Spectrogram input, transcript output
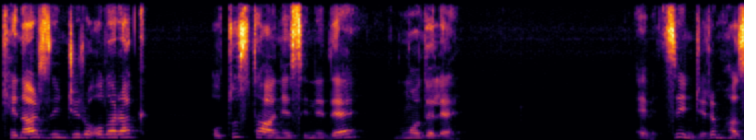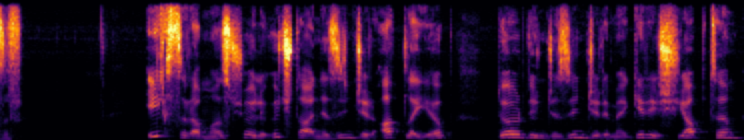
kenar zinciri olarak 30 tanesini de modele. Evet zincirim hazır. İlk sıramız şöyle 3 tane zincir atlayıp dördüncü zincirime giriş yaptım.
